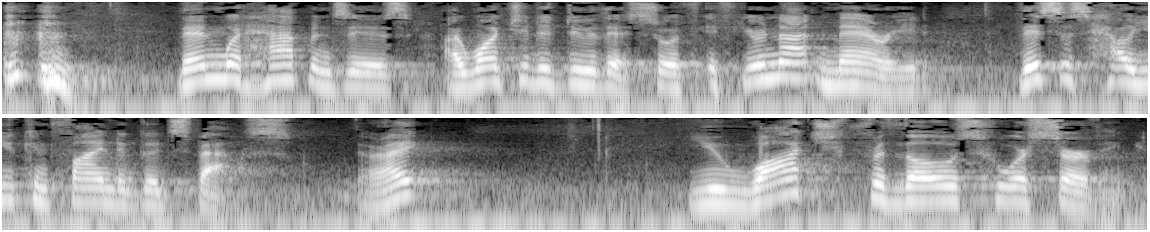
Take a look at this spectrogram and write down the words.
then what happens is, I want you to do this. So if, if you're not married, this is how you can find a good spouse. Alright? You watch for those who are serving.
